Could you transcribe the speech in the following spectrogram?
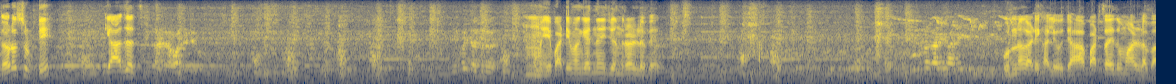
दररोज सुट्टी? की आजच? हे पाठीमागे आहेत नाही जनरल डबे आहेत पूर्ण गाडी खाली होती. हा पाठचा आहे तो माल डबा.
